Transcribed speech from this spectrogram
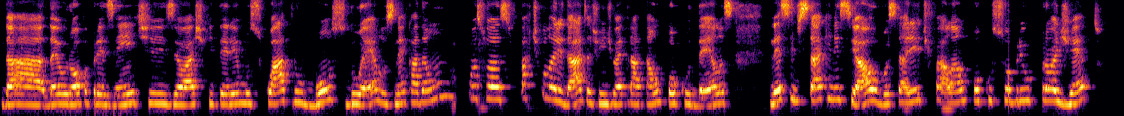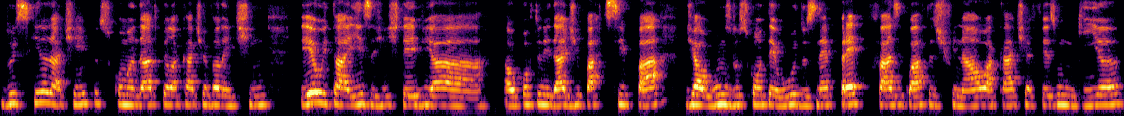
da, da Europa presentes. Eu acho que teremos quatro bons duelos, né? Cada um com as suas particularidades, a gente vai tratar um pouco delas. Nesse destaque inicial, gostaria de falar um pouco sobre o projeto do Esquina da Champions, comandado pela Kátia Valentim. Eu e Thaís, a gente teve a, a oportunidade de participar de alguns dos conteúdos, né? Pré-fase quartas de final. A Kátia fez um guia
